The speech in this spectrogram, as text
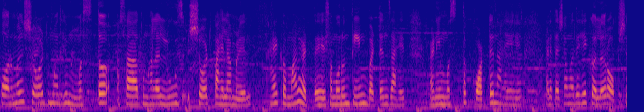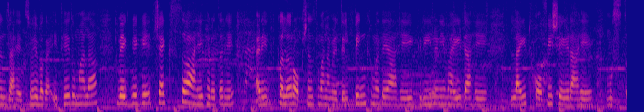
फॉर्मल शर्टमध्ये मस्त असा तुम्हाला लूज शर्ट पाहायला मिळेल. काय कमाल वाटतं हे समोरून तीन बटन्स आहेत आणि मस्त कॉटन आहे हे. आणि त्याच्यामध्ये हे कलर ऑप्शन्स आहेत. सो हे बघा इथे तुम्हाला वेगवेगळे चेक्स आहे खरं तर हे. आणि कलर ऑप्शन्स तुम्हाला मिळतील. पिंकमध्ये आहे ग्रीन आणि व्हाईट आहे लाइट कॉफी शेड आहे. मस्त.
